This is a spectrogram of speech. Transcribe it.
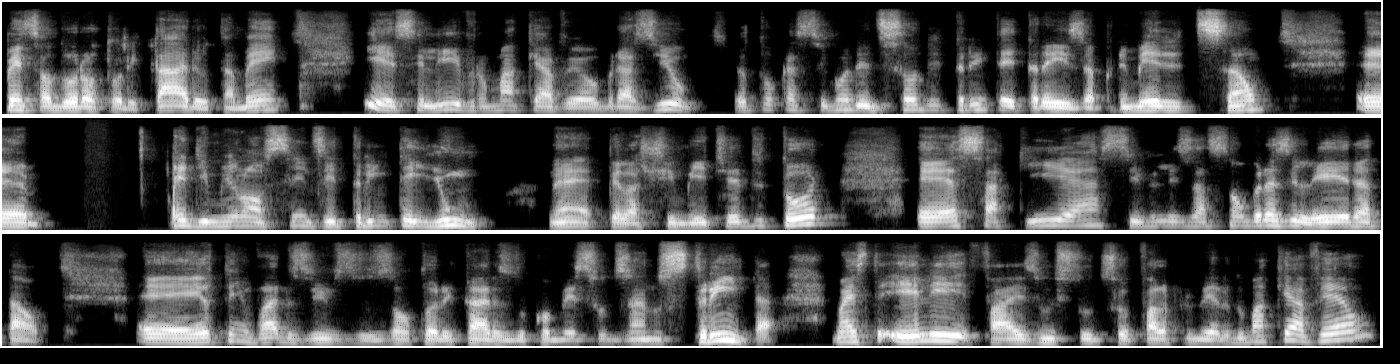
pensador autoritário também. E esse livro, Maquiavel Brasil, eu estou com a segunda edição de 33, a primeira edição é, é de 1931 né, pela Schmidt Editor. Essa aqui é a civilização brasileira tal. É, eu tenho vários livros dos autoritários do começo dos anos 30, mas ele faz um estudo sobre, fala primeiro do Maquiavel,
